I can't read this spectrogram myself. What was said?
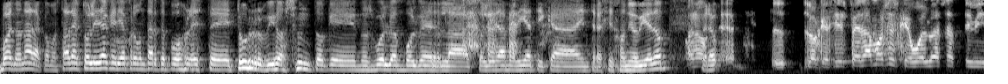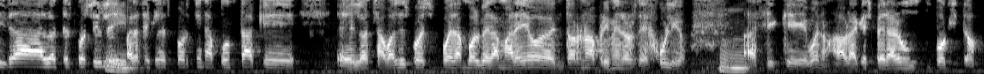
Bueno, nada, como está de actualidad, quería preguntarte por este turbio asunto que nos vuelve a envolver la actualidad mediática entre Gijón y Oviedo. Bueno, pero eh, lo que sí esperamos es que vuelva esa actividad lo antes posible Sí. y parece que el Sporting apunta a que eh, los chavales pues puedan volver a mareo en torno a primeros de julio. Mm. Así que bueno, habrá que esperar un, poquito.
